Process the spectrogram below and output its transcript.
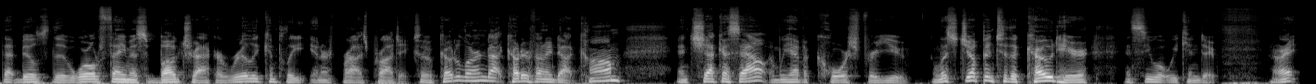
that builds the world famous bug tracker, really complete enterprise project. So go to learn.coderfoundry.com and check us out. And we have a course for you. Let's jump into the code here and see what we can do. All right.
